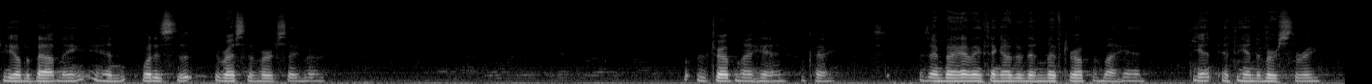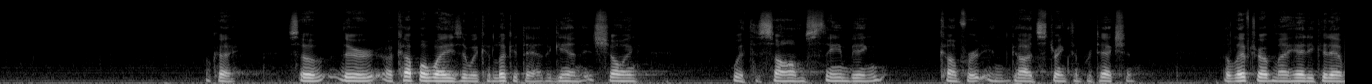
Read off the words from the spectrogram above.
Shield about me. And what does the, the rest of the verse say, brother? Lifter up my head. Okay. Does anybody have anything other than lift her up of my head at the end of verse 3? Okay. So there are a couple ways that we could look at that. Again, it's showing with the Psalms theme being comfort in God's strength and protection. The lifter up my head, he could have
